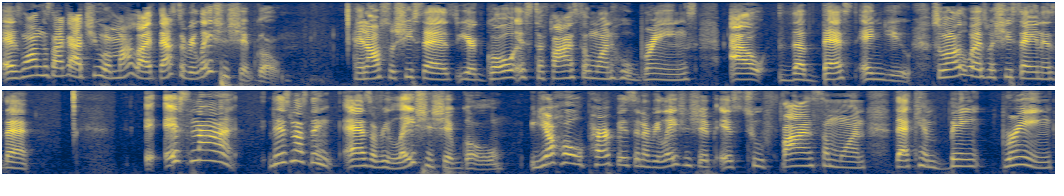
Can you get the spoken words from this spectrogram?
as long as I got you in my life, that's a relationship goal. And also, she says, your goal is to find someone who brings out the best in you. So, in other words, what she's saying is that it's not, there's nothing as a relationship goal. Your whole purpose in a relationship is to find someone that can bring bring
